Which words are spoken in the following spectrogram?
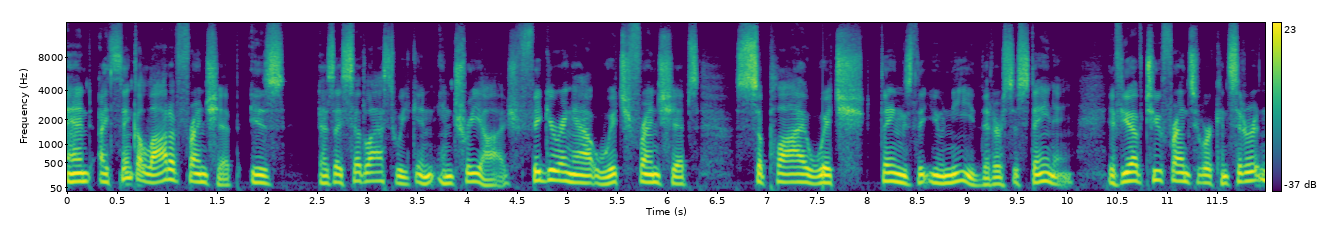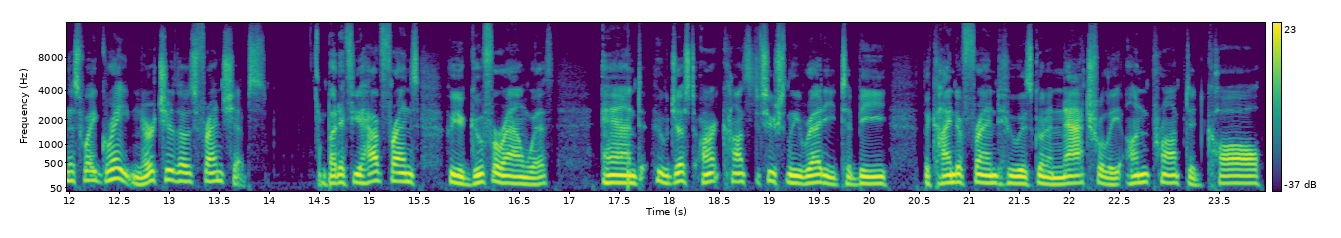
And I think a lot of friendship is as I said last week in, in triage, figuring out which friendships supply which things that you need that are sustaining. If you have two friends who are considerate in this way, great, nurture those friendships. But if you have friends who you goof around with, and who just aren't constitutionally ready to be the kind of friend who is going to naturally unprompted call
